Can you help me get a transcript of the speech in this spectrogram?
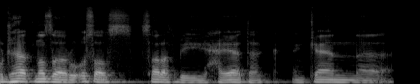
وجهات نظر وقصص صارت بحياتك إن كان أه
